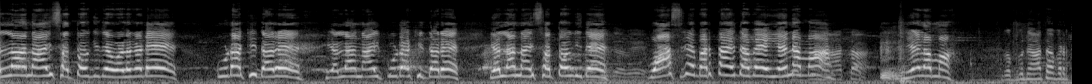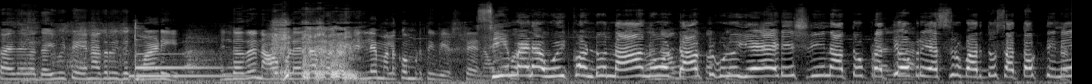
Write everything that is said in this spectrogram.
ಎಲ್ಲ ನಾಯಿ ಸತ್ತೋಗಿದೆ ಒಳಗಡೆ ಕೂಡಾಕಿದ್ದಾರೆ. ಎಲ್ಲ ನಾಯಿ ಕೂಡಾಕಿದ್ದಾರೆ ಎಲ್ಲ ನಾಯಿ ಸತ್ತೋಗಿದೆ. ವಾಸನೆ ಬರ್ತಾ ಇದ್ದಾವೆ ಏನಮ್ಮ? ಹೇಳಮ್ಮ. ಗಬ್ಬು ನಾತ ಬರ್ತಾ ಇದ್ದಾವೆ ದಯವಿಟ್ಟು ಏನಾದರೂ ಇದಕ್ ಮಾಡಿ. ಇಲ್ದಾದ್ರೆ ನಾವುಗಳೆಲ್ಲ ಇಲ್ಲೇ ಮಲ್ಕೊಂಡ್ಬಿಡ್ತೀವಿ ಅಷ್ಟೇ ಸೀಮೆಣ್ಣೆ ಉಯ್ಕೊಂಡು ನಾನು ಡಾಕ್ಟರ್ಗಳು ಏಡಿ ಶ್ರೀನಾಥ್ ಪ್ರತಿಯೊಬ್ರು ಹೆಸರು ಬರ್ದು ಸತ್ತೋಗ್ತೀನಿ.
